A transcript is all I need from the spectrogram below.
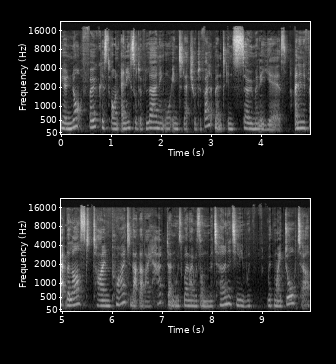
you know, not focused on any sort of learning or intellectual development in so many years. And in fact, the last time prior to that that I had done was when I was on maternity leave with, with my daughter.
